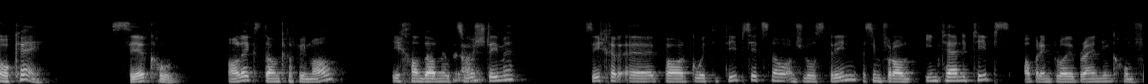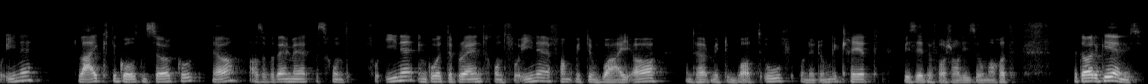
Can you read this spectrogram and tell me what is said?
Okay, sehr cool. Alex, danke vielmals. Ich kann da nur zustimmen. Sicher äh, ein paar gute Tipps jetzt noch am Schluss drin. Es sind vor allem interne Tipps, aber Employer Branding kommt von innen. Like the Golden Circle. Ja, also von dem her, es kommt von innen. Ein guter Brand kommt von innen, fängt mit dem Why an und hört mit dem What auf und nicht umgekehrt, wie es eben fast alle so machen. Dahingehend,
